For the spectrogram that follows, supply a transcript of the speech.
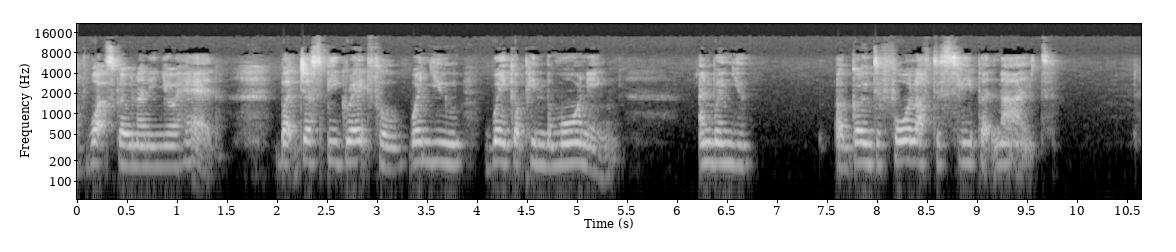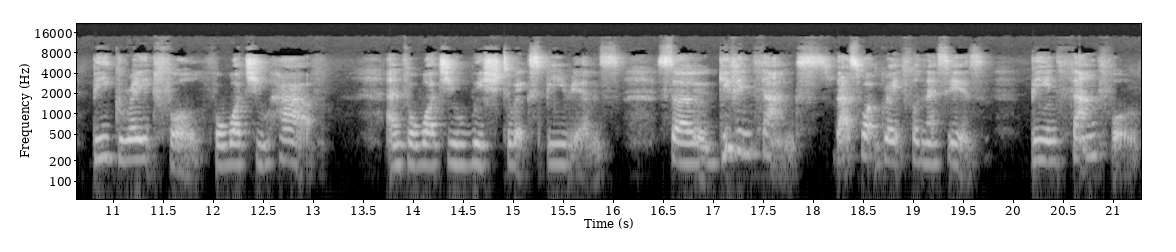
of what's going on in your head. But just be grateful when you wake up in the morning and when you are going to fall off to sleep at night. Be grateful for what you have and for what you wish to experience. So, giving thanks, that's what gratefulness is being thankful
